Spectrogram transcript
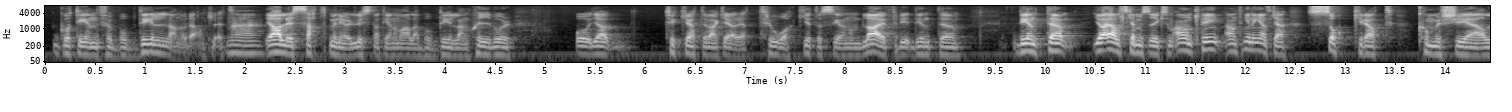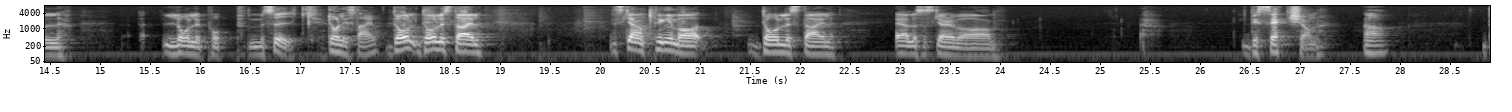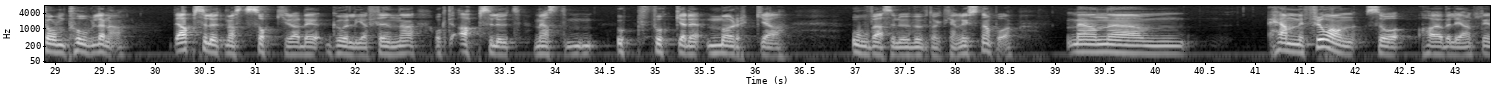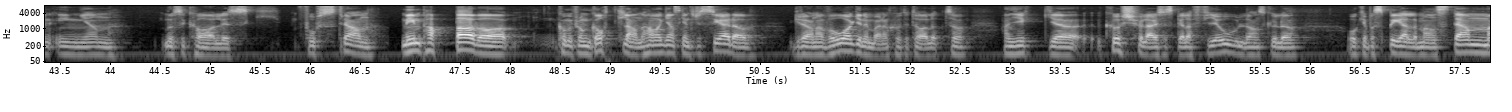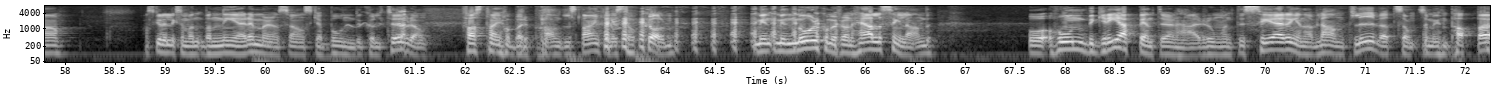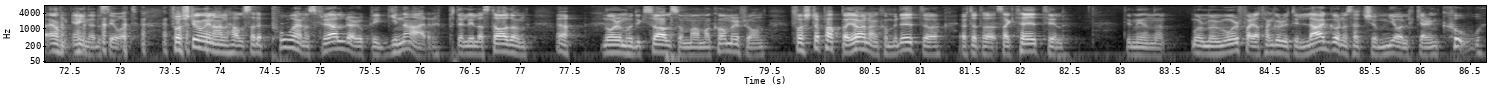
gått in för Bob Dylan ordentligt. Nej. Jag har aldrig satt mig ner och lyssnat igenom alla Bob Dylan-skivor. Och jag tycker att det verkar rätt tråkigt att se honom live, för det, det är inte... Det är inte... Jag älskar musik som antingen, antingen är ganska sockrat, kommersiell lollipop-musik. Dolly Style. Dol, Dolly Style, det ska antingen vara Dolly Style, eller så ska det vara Dissection Ja. de polerna. Det absolut mest sockrade, gulliga, fina och det absolut mest uppfuckade, mörka oväsen du överhuvudtaget kan lyssna på. Men eh, hemifrån så har jag väl egentligen ingen musikalisk fostran. Min pappa var, kom från Gotland, han var ganska intresserad av gröna vågen i början av 70-talet. Så han gick eh, kurs för att lära sig spela fiol och han skulle åka på spelmansstämma. Han skulle liksom vara vara nere med den svenska bondekulturen. Fast han jobbade på Handelsbanken i Stockholm. Min, min mor kommer från Hälsingland. Och hon begrep inte den här romantiseringen av lantlivet som, som min pappa äg- ägnade sig åt. Första gången han hälsade på hennes föräldrar uppe i Gnarp, den lilla staden Ja. norr om Hudiksvall som mamma kommer ifrån. Första pappa gör när han kommer dit och efter att ha sagt hej till, till min mormor och morfar att han går ut i ladugården och sätter sig och mjölkar en ko.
